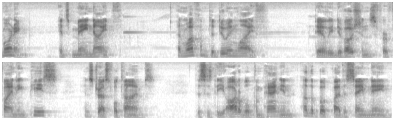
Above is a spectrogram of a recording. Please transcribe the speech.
morning. It's May 9th, and welcome to Doing Life, daily devotions for finding peace in stressful times. This is the audible companion of the book by the same name.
